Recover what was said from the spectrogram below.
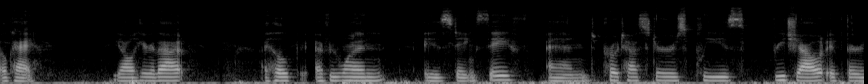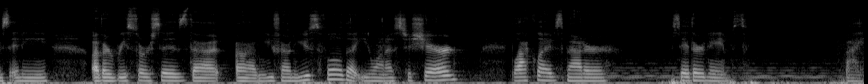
Okay, y'all hear that? I hope everyone is staying safe, and protesters, please reach out if there's any other resources that um, you found useful that you want us to share. Black Lives Matter, say their names. Bye.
